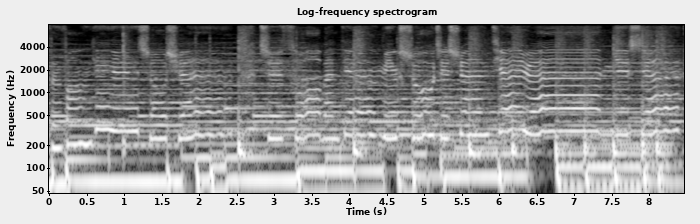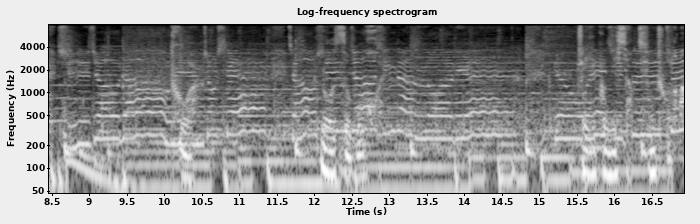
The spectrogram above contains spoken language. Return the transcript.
芬芳烟一周全。只错半点，命数皆选，天缘一线。十九道眼中血，落子无悔。这一步你想清楚了吗？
